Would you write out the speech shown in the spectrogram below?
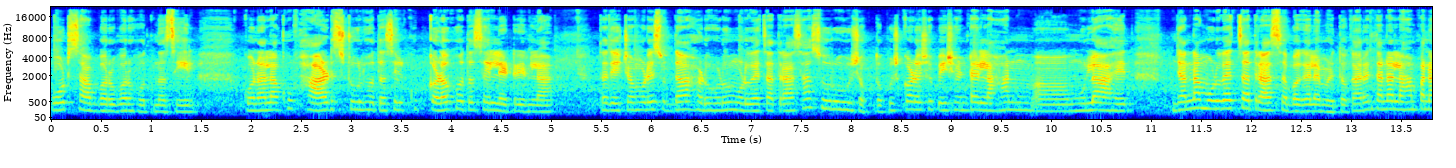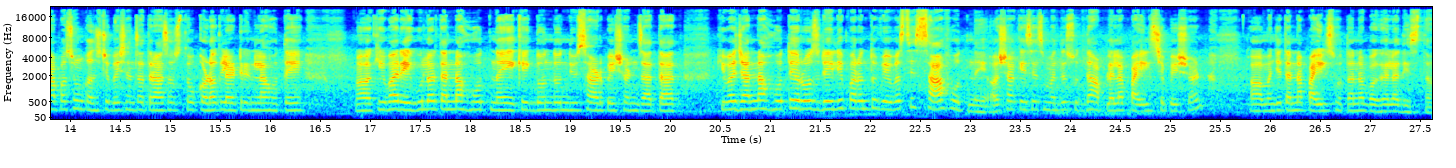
पोट साफ बरोबर होत नसेल कोणाला खूप हार्ड स्टूल होत असेल खूप कडक होत असेल लॅट्रिनला तर त्याच्यामुळे सुद्धा हळूहळू मुळव्याचा त्रास हा सुरू होऊ शकतो. पुष्कळ असे पेशंट आहे लहान मुलं आहेत ज्यांना मुळव्याचा त्रास बघायला मिळतो. कारण त्यांना लहानपणापासून कन्स्टिपेशनचा त्रास असतो कडक लॅट्रिनला होते किंवा रेग्युलर त्यांना होत नाही एक एक दोन दोन दिवसाआड पेशंट जातात किंवा ज्यांना होते रोज डेली परंतु व्यवस्थित साफ होत नाही अशा केसेसमध्ये सुद्धा आपल्याला पाईल्सचे पेशंट म्हणजे त्यांना पाईल्स होताना बघायला दिसतं.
